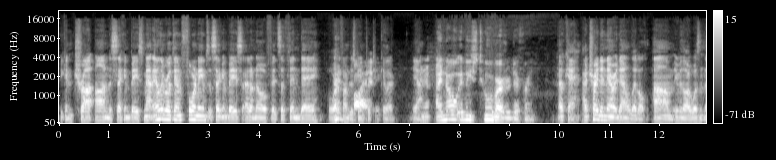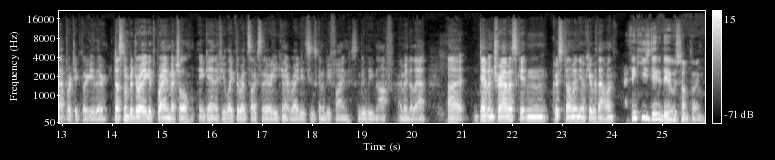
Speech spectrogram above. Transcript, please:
we can trot on to second base. Matt, I only wrote down four names at second base. I don't know if it's a thin day or if I'm just being particular. Yeah. And I know at least two of ours are different. Okay, I tried to narrow it down a little, um, even though I wasn't that particular either. Dustin Pedroia gets Brian Mitchell. Again, if you like the Red Sox there, he can hit righties. He's going to be fine. He's going to be leading off. I'm into that. Uh, Devon Travis getting Chris Tillman. You okay with that one? I think he's day to day with something.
